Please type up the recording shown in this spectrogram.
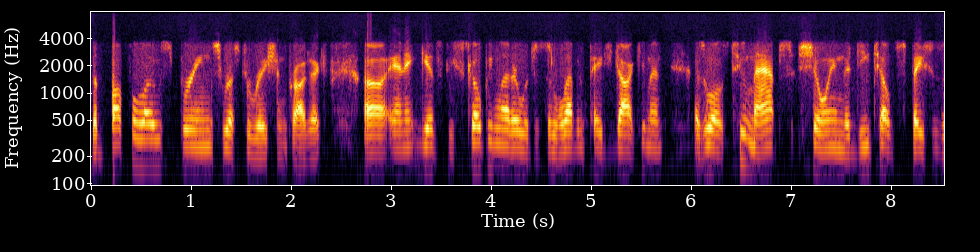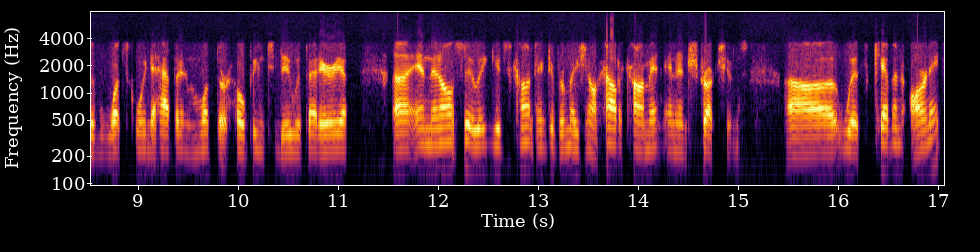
the Buffalo Springs Restoration Project, uh, and it gives the scoping letter, which is an 11-page document, as well as two maps showing the detailed spaces of what's going to happen and what they're hoping to do with that area. Uh, and then also it gives contact information on how to comment and instructions. Uh, with Kevin Arnick,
